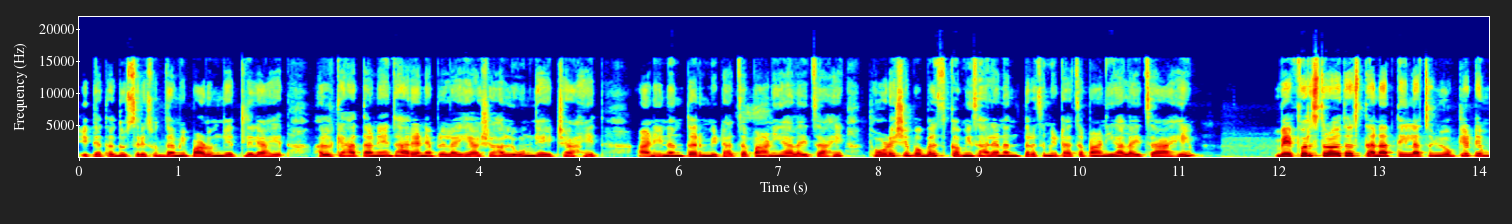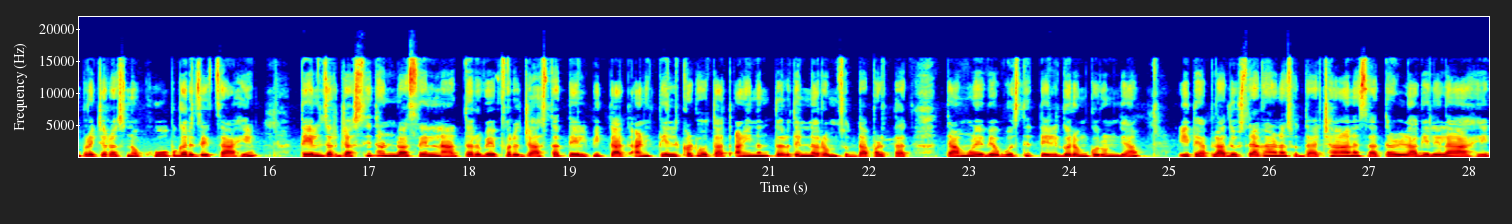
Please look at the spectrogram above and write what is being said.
इथे आता दुसरेसुद्धा मी पाडून घेतलेले आहेत. हलक्या हाताने झाऱ्याने आपल्याला हे असे हलवून घ्यायचे आहेत. आणि नंतर मिठाचं पाणी घालायचं आहे. थोडेसे बबल्स कमी झाल्यानंतरच मिठाचं पाणी घालायचं आहे. वेफर्स तळत असताना तेलाचं योग्य टेम्परेचर असणं खूप गरजेचं आहे. तेल जर जास्ती थंड असेल ना तर वेफर जास्त तेल पितात आणि तेलकट होतात आणि नंतर ते नरमसुद्धा पडतात. त्यामुळे व्यवस्थित तेल गरम करून घ्या. इथे आपला दुसरा घाणासुद्धा छान असा तळला गेलेला आहे.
